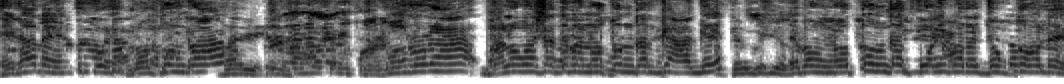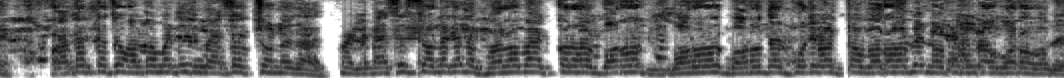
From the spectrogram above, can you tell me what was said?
এখানে নতুনরা বড়রা ভালোবাসা দেবে নতুনদেরকে আগে এবং নতুনদের পরিবারে যুক্ত হলে তাদের কাছে অটোমেটিক মেসেজ চলে যায় মেসেজ চলে গেলে ফলো ব্যাক করলে বড় বড় বড়দের পরিবারটা বড় হবে বড় হবে।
